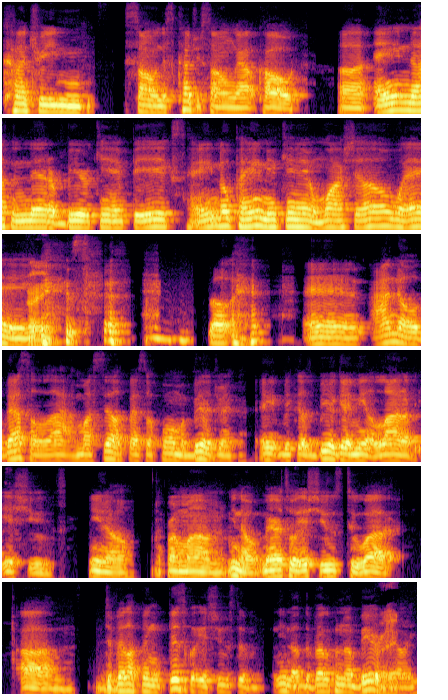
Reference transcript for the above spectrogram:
country song, this country song out called uh, "Ain't Nothing That a Beer Can't Fix, Ain't No Pain It Can't Wash Away." Right. so, and I know that's a lie myself as a former beer drinker, eh, because beer gave me a lot of issues. You know, from um, you know, marital issues to uh, um, developing physical issues to you know, developing a beer right. belly,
